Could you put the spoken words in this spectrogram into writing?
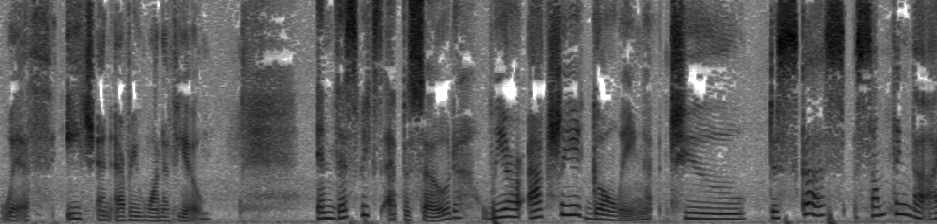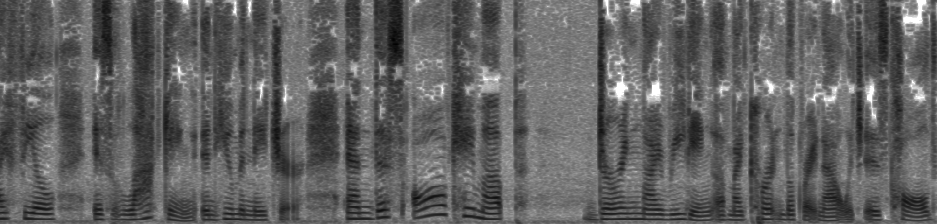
with each and every one of you. In this week's episode, we are actually going to discuss something that I feel is lacking in human nature. And this all came up during my reading of my current book right now, which is called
